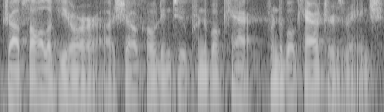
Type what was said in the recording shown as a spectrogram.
drops all of your uh, shellcode into printable ca- printable characters range.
